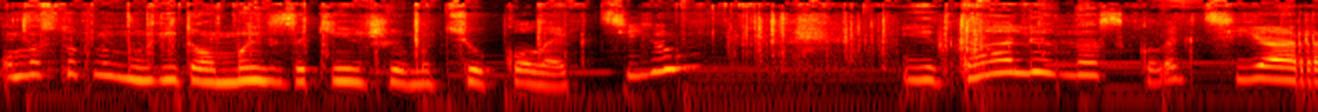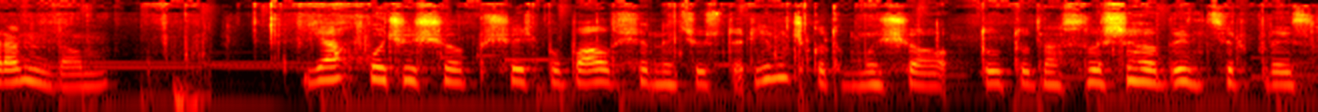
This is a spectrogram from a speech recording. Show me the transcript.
У наступному відео ми закінчуємо цю колекцію. І далі в нас колекція рандом. Я хочу, щоб щось попалося на цю сторіночку, тому що тут у нас лише один сюрприз.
